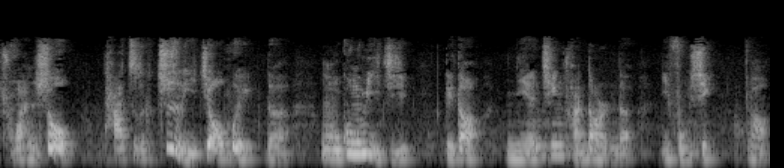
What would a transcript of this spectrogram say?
传授他这个治理教会的武功秘籍给到年轻传道人的一封信。啊，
